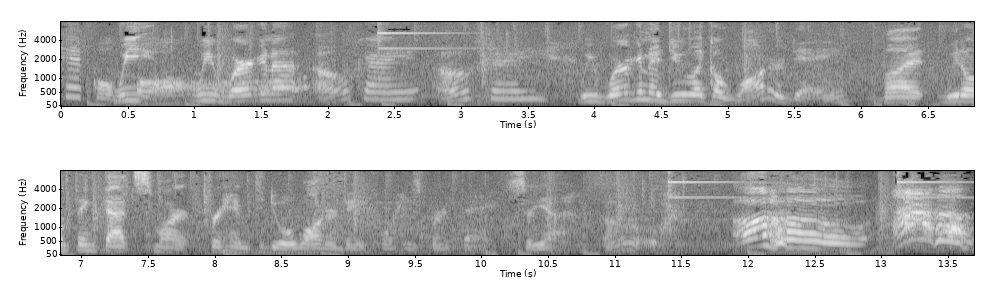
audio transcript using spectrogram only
pickleball. We we were gonna okay okay we were gonna do like a water day, but we don't think that's smart for him to do a water day for his birthday. So yeah. Oh. Oh. Oh.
